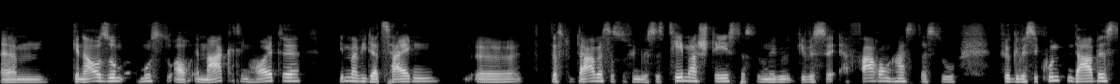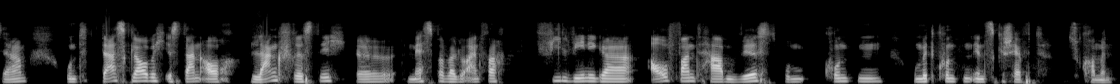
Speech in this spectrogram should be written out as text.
Ähm, genauso musst du auch im Marketing heute immer wieder zeigen, äh, dass du da bist, dass du für ein gewisses Thema stehst, dass du eine gewisse Erfahrung hast, dass du für gewisse Kunden da bist, ja. Und das, glaube ich, ist dann auch langfristig äh, messbar, weil du einfach viel weniger Aufwand haben wirst, um Kunden, um mit Kunden ins Geschäft zu kommen.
